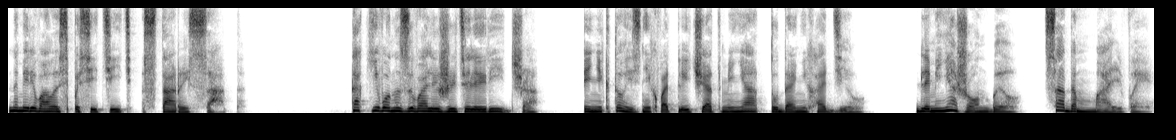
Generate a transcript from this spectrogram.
намеревалась посетить старый сад. Так его называли жители Риджа, и никто из них, в отличие от меня, туда не ходил. Для меня же он был садом Мальвы.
